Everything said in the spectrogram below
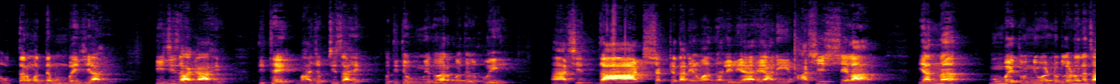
उत्तर मध्य मुंबई जी आहे ती जी जागा आहे तिथे भाजपचीच आहे पण तिथे उमेदवार बदल होईल. अशी दाट शक्यता निर्माण झालेली आहे आणि आशिष शेलार यांना मुंबईतून निवडणूक लढवण्याचा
